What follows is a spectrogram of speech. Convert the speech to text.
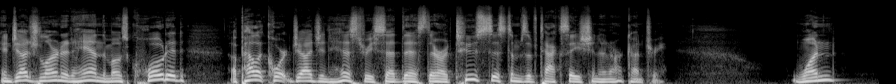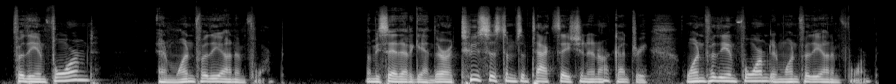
And Judge Learned Hand, the most quoted appellate court judge in history, said this there are two systems of taxation in our country one for the informed and one for the uninformed. Let me say that again. There are two systems of taxation in our country one for the informed and one for the uninformed.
